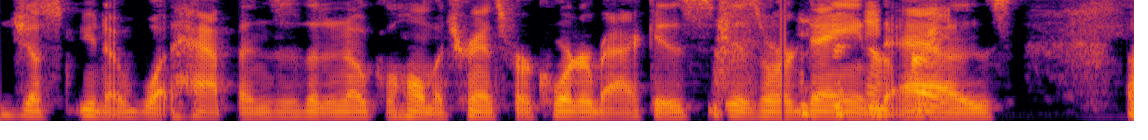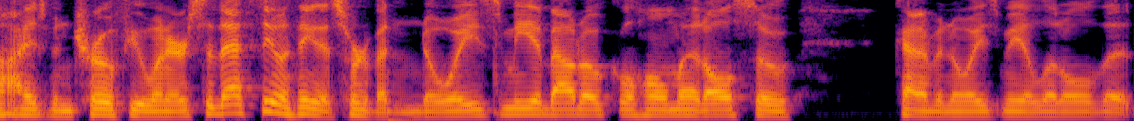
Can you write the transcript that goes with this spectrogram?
just you know what happens is that an Oklahoma transfer quarterback is is ordained right. as the Heisman Trophy winner. So that's the only thing that sort of annoys me about Oklahoma. It also kind of annoys me a little that,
